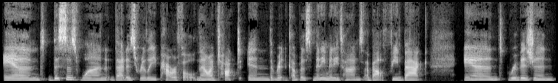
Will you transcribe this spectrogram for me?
And this is one that is really powerful. Now, I've talked in the Written Compass many, many times about feedback and revision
